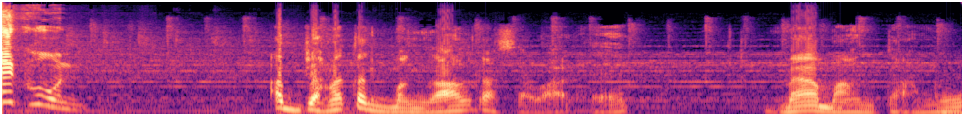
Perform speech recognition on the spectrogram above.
দেখুন अब जहां तक बंगाल का सवाल है मैं मानता हूं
